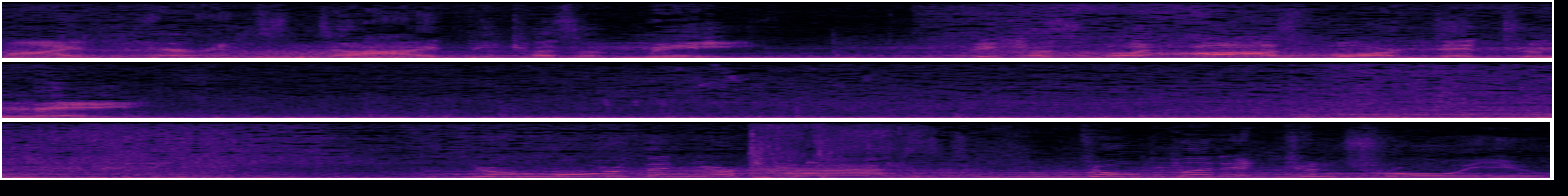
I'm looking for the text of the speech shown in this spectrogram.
My parents died because of me. Because of what Osborn did to me. You're more than your past. Don't let it control you.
